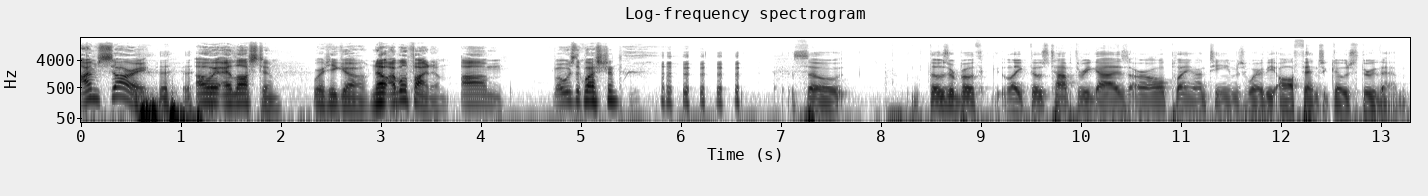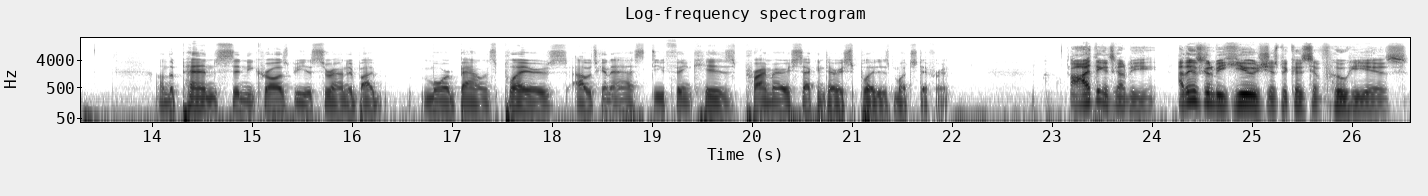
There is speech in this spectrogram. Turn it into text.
I'm sorry. oh wait, I lost him. Where'd he go? No, I won't find him. Um, what was the question? so those are both like those top three guys are all playing on teams where the offense goes through them. On the Pens, Sidney Crosby is surrounded by more balanced players. I was going to ask, do you think his primary secondary split is much different? Oh, I think it's going to be. I think it's going to be huge just because of who he is.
